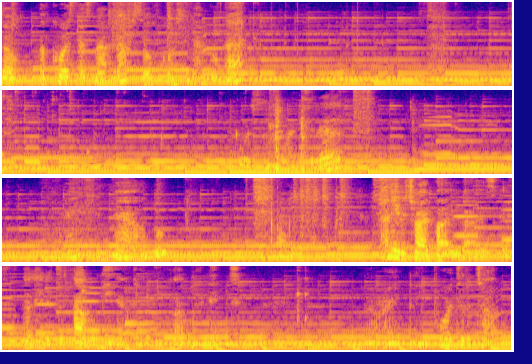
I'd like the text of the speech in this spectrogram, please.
So, of course, that's not enough, so of course we gotta go back. I need a tripod, you guys, because I need it to follow me. I can't be following it. All right, and you pour it to the top.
